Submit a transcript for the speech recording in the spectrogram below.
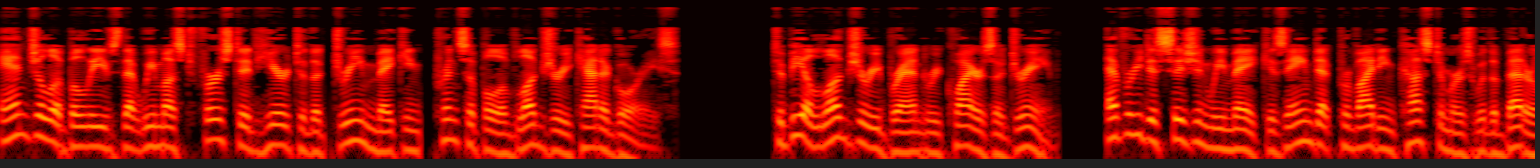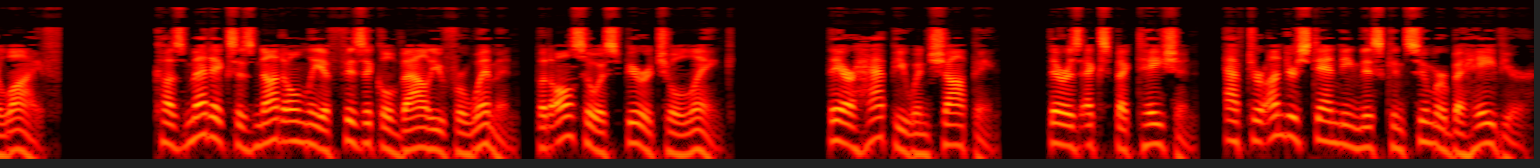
Angela believes that we must first adhere to the dream-making principle of luxury categories. To be a luxury brand requires a dream. Every decision we make is aimed at providing customers with a better life. Cosmetics is not only a physical value for women, but also a spiritual link. They are happy when shopping. There is expectation. After understanding this consumer behavior,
